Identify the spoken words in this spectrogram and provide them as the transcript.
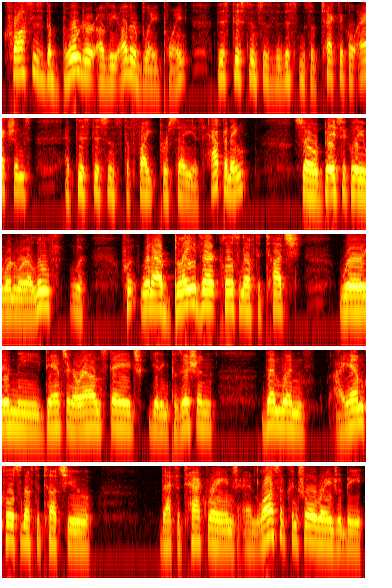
crosses the border of the other blade point. This distance is the distance of technical actions. At this distance, the fight per se is happening. So basically, when we're a little, when our blades aren't close enough to touch, we're in the dancing around stage, getting position. Then when I am close enough to touch you. That's attack range. And loss of control range would be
